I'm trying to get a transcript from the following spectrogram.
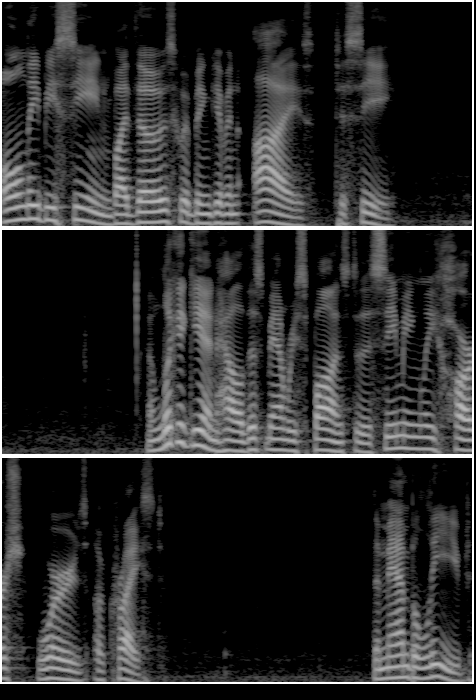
only be seen by those who had been given eyes to see. And look again how this man responds to the seemingly harsh words of Christ. The man believed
